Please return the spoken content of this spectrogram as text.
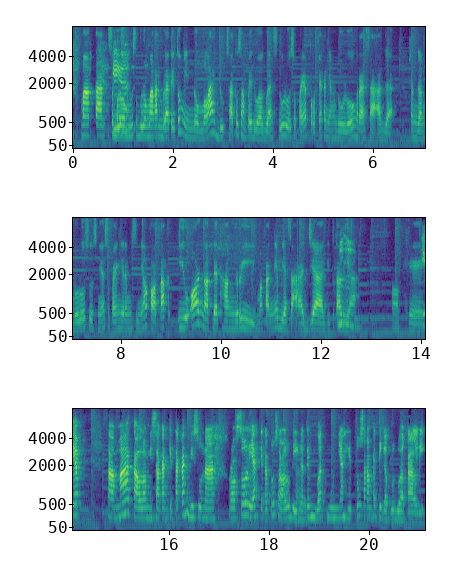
makan sebelum yeah. sebelum makan berat itu minumlah 1 sampai 2 gelas dulu supaya perutnya kenyang dulu, ngerasa agak renggang dulu ususnya supaya ngirim sinyal ke otak you are not that hungry, makannya biasa aja gitu kali mm-hmm. ya. Oke. Okay. Yep sama kalau misalkan kita kan di sunnah Rasul ya, kita tuh selalu diingetin hmm. buat ngunyah itu sampai 32 kali.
